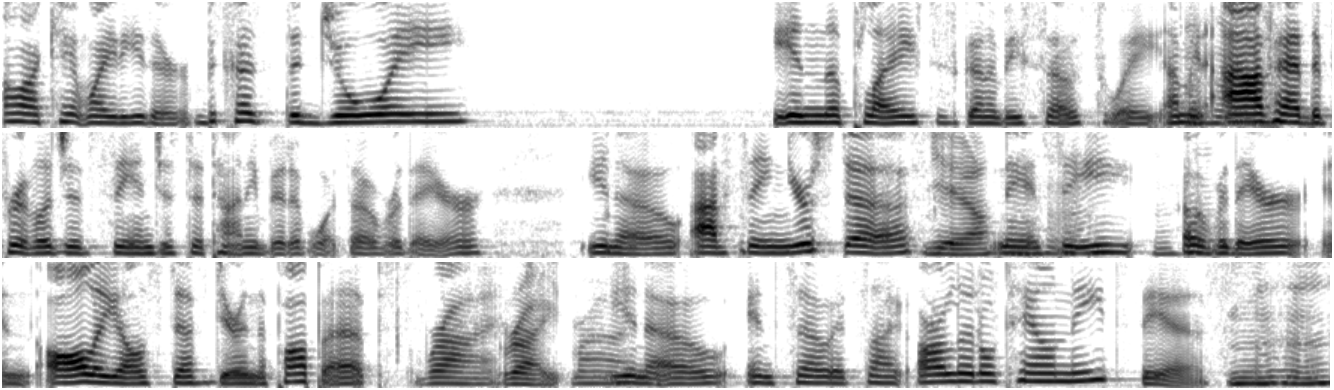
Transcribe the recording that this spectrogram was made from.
Oh, I can't wait either because the joy in the place is going to be so sweet. I mean, Mm-hmm. I've had the privilege of seeing just a tiny bit of what's over there. You know, I've seen your stuff, Yeah. Nancy, Mm-hmm. over there, and all of y'all stuff during the pop ups. Right. Right. Right. you know and so it's like our little town needs this Mm-hmm.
